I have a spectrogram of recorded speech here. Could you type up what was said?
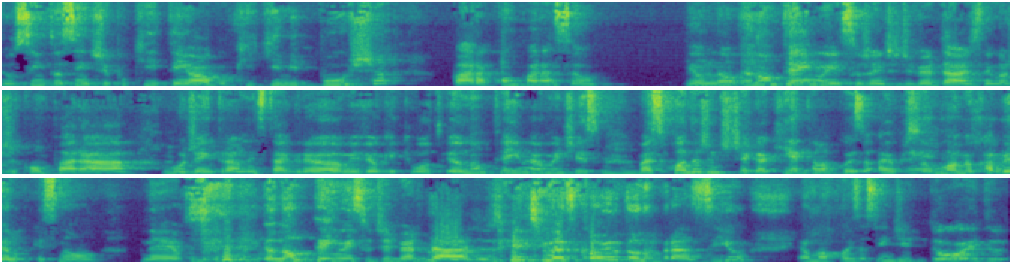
eu sinto assim, tipo, que tem algo que, que me puxa para a comparação. Eu não, eu não tenho isso, gente, de verdade, esse negócio de comparar uhum. ou de entrar no Instagram e ver o que, que o outro. Eu não tenho realmente isso. Uhum. Mas quando a gente chega aqui, é aquela coisa, ah, eu preciso é, arrumar meu cabelo, porque senão, né, eu, eu, não tenho isso de verdade, gente. Mas como eu tô no Brasil, é uma coisa assim de doido.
